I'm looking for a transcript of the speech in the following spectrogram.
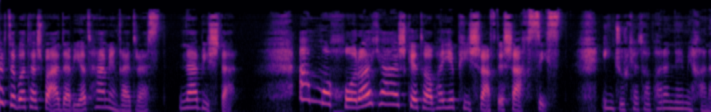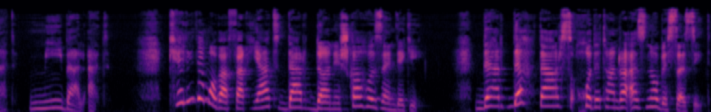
ارتباطش با ادبیات همینقدر است نه بیشتر. اما خوراکش کتاب های پیشرفت شخصی است. اینجور کتاب ها را نمی‌خواند میبلعد. کلید موفقیت در دانشگاه و زندگی. در ده درس خودتان را از نو بسازید.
